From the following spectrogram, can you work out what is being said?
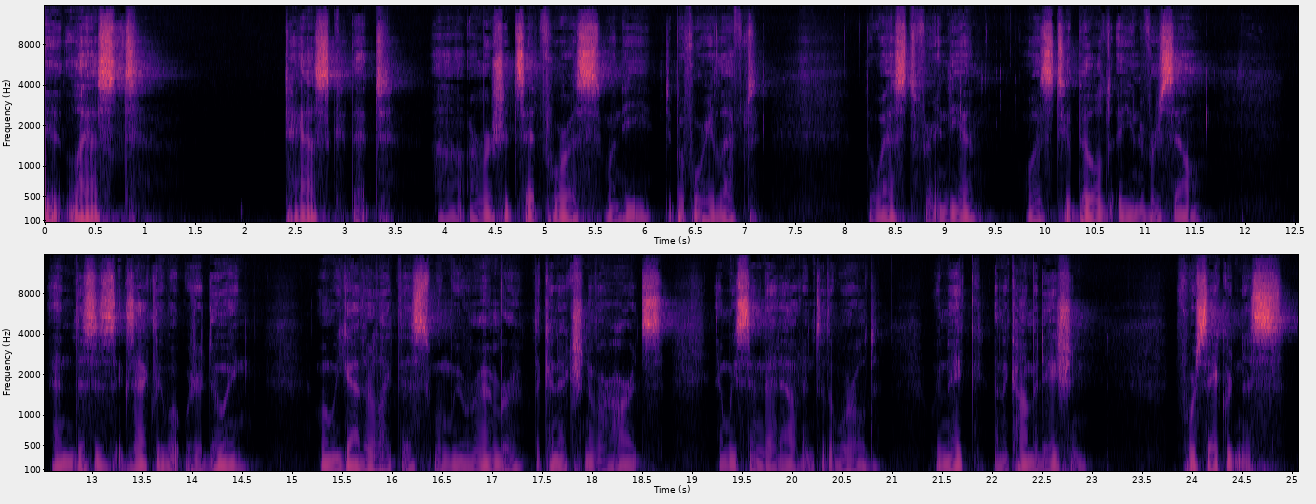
The last task that uh, our Murshid set for us when he, before he left the West for India was to build a universal. And this is exactly what we are doing when we gather like this, when we remember the connection of our hearts and we send that out into the world. We make an accommodation for sacredness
